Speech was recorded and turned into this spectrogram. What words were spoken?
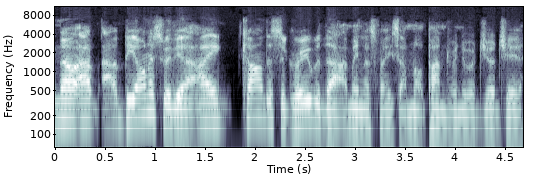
No, I, I'll be honest with you. I can't disagree with that. I mean, let's face it, I'm not pandering to a judge here.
